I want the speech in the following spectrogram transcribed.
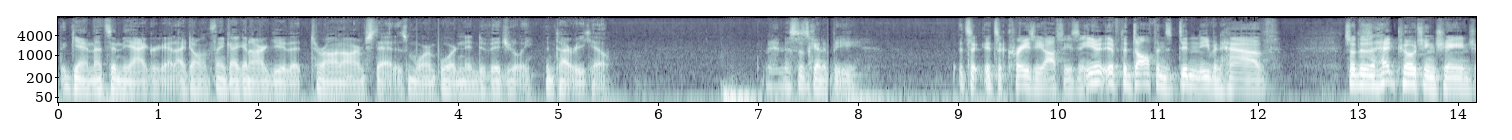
again, that's in the aggregate. I don't think I can argue that Terron Armstead is more important individually than Tyreek Hill. Man, this is going to be it's a it's a crazy offseason. Even if the Dolphins didn't even have so there's a head coaching change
